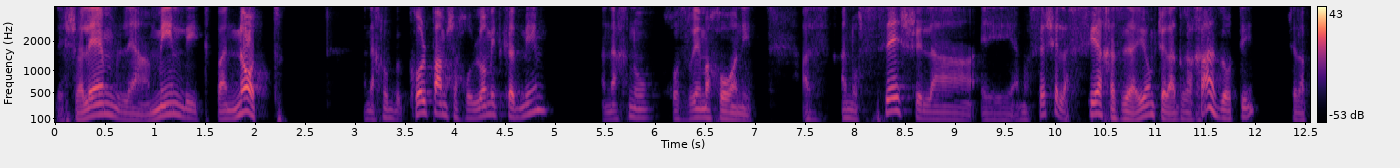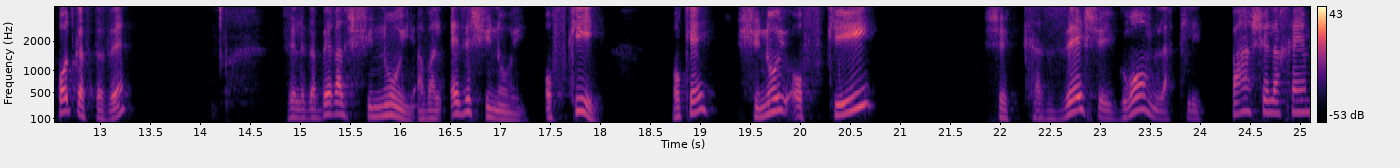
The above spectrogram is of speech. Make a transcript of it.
לשלם, להאמין, להתפנות. אנחנו, כל פעם שאנחנו לא מתקדמים, אנחנו חוזרים אחורנית. אז הנושא של, ה, אה, הנושא של השיח הזה היום, של ההדרכה הזאת, של הפודקאסט הזה, זה לדבר על שינוי, אבל איזה שינוי? אופקי, אוקיי? שינוי אופקי שכזה שיגרום לקליפה שלכם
